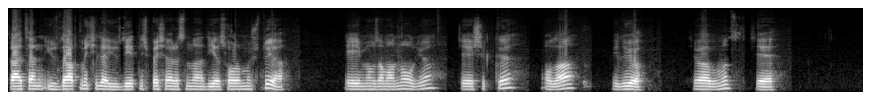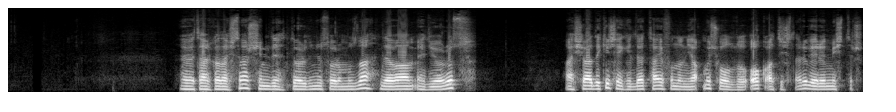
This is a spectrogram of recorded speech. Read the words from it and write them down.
Zaten yüzde 60 ile yüzde 75 arasında diye sormuştu ya. Eğimi o zaman ne oluyor? C şıkkı olabiliyor. Cevabımız C. Evet arkadaşlar şimdi dördüncü sorumuzla devam ediyoruz. Aşağıdaki şekilde Tayfun'un yapmış olduğu ok atışları verilmiştir.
